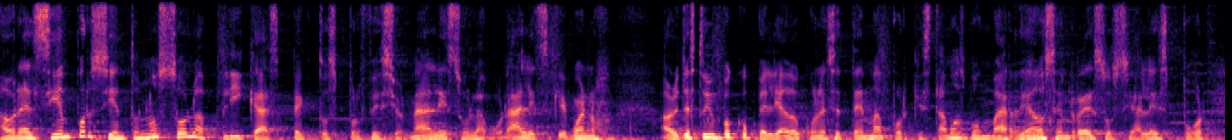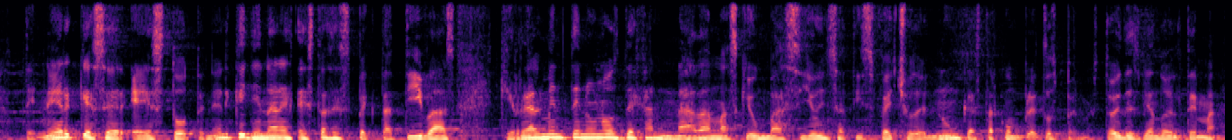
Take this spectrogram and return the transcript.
Ahora, el 100% no solo aplica aspectos profesionales o laborales, que bueno, ahorita estoy un poco peleado con ese tema porque estamos bombardeados en redes sociales por tener que ser esto, tener que llenar estas expectativas que realmente no nos dejan nada más que un vacío insatisfecho de nunca estar completos, pero me estoy desviando del tema.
